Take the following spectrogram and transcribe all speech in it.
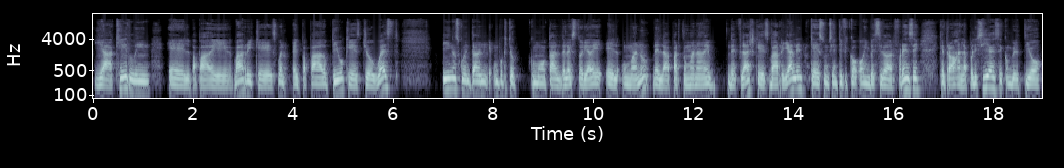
y a Caitlin, el papá de Barry, que es, bueno, el papá adoptivo, que es Joe West, y nos cuentan un poquito como tal de la historia de el humano, de la parte humana de de Flash, que es Barry Allen, que es un científico o investigador forense que trabaja en la policía y se convirtió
